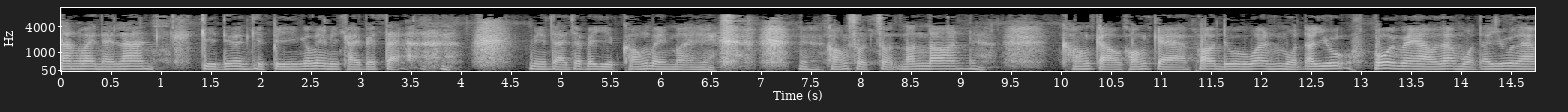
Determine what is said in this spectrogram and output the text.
ตั้งไว้ในร้าน กี่เดือนกี่ปีก็ไม่มีใครไปแตะ มีแต่จะไปหยิบของใหม่ ๆ ของสดสดร้อนๆ ของเก่าของแก่พอดูว่าหมดอายุ โอ้ยไม่เอาแล้ว หมดอายุแล้ว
